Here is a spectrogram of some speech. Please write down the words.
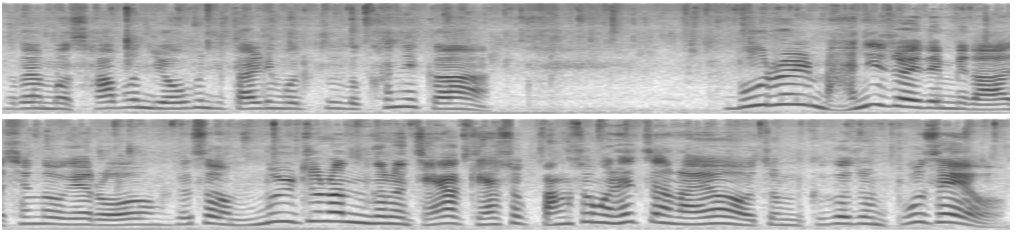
그다음 뭐 4분지, 5분지 달린 고추들도 크니까 물을 많이 줘야 됩니다. 생각외로. 그래서 물 주는 거는 제가 계속 방송을 했잖아요. 좀 그거 좀 보세요.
